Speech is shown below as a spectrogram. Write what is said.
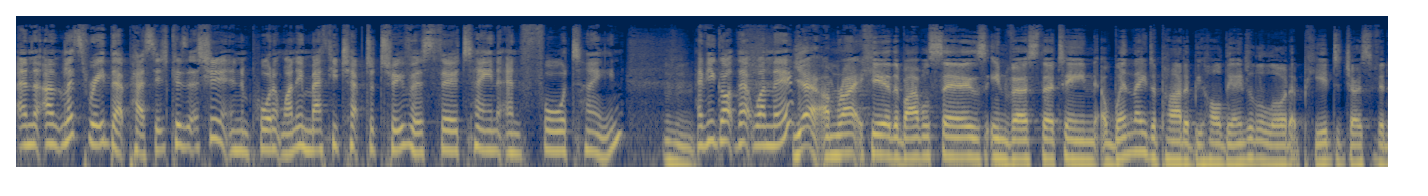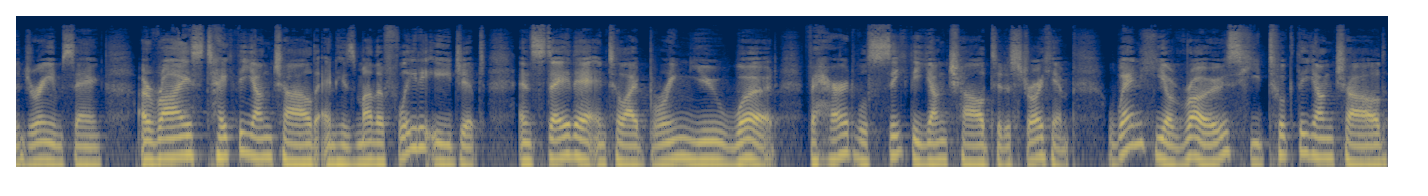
And uh, let's read that passage because it's actually an important one in Matthew chapter 2, verse 13 and 14. Mm-hmm. Have you got that one there? Yeah, I'm right here. The Bible says in verse 13, when they departed, behold, the angel of the Lord appeared to Joseph in a dream saying, arise, take the young child and his mother, flee to Egypt and stay there until I bring you word. For Herod will seek the young child to destroy him. When he arose, he took the young child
